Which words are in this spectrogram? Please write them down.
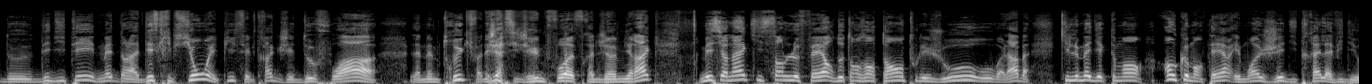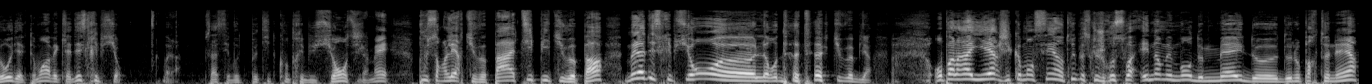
de d'éditer et de mettre dans la description et puis ça évitera que j'ai deux fois la même truc. Enfin déjà si j'ai une fois, ce serait déjà un miracle. Mais s'il y en a qui sent le faire de temps en temps, tous les jours ou voilà, bah, qu'il le met directement en commentaire et moi j'éditerai la vidéo directement avec la description. Ça, c'est votre petite contribution. Si jamais pouce en l'air, tu veux pas, Tipeee, tu veux pas, mais la description, euh, tu veux bien. On parlera hier. J'ai commencé un truc parce que je reçois énormément de mails de, nos partenaires,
